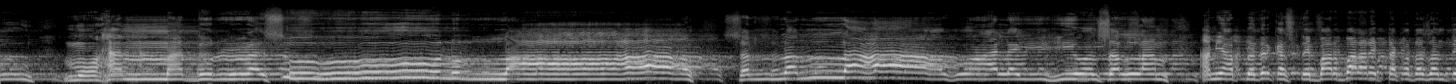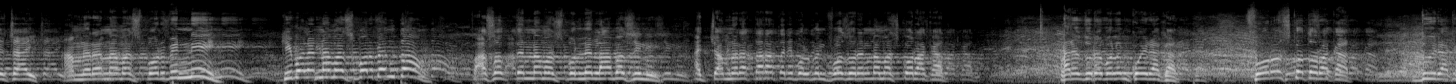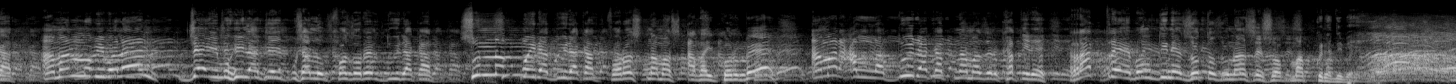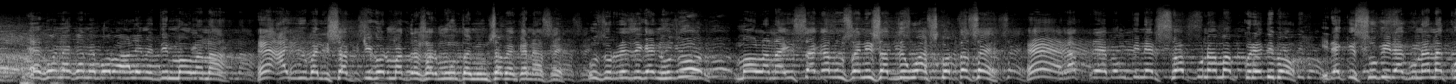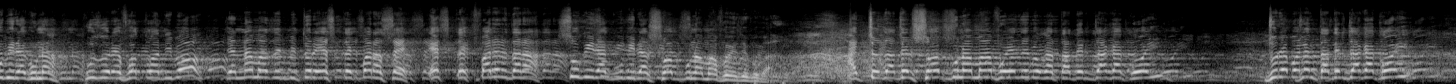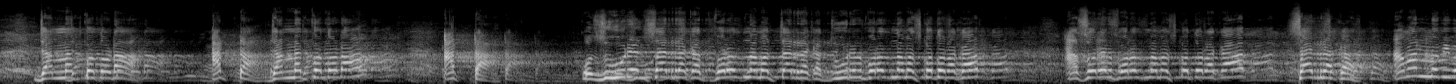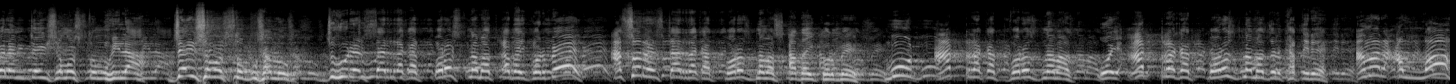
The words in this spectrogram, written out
মুহাম্মাদুর রাসূলুল্লাহ সাল্লাল্লাহু আলাইহি ওয়াসাল্লাম। আমি আপনাদের কাছ থেকে বারবার আরেকটা কথা জানতে চাই। আপনারা নামাজ পড়বেন নি? কি বলেন নামাজ পড়বেন তো? পাঁচ ওয়াক্তের নামাজ পড়লে লাভ আসেনি। আচ্ছা আপনারা তাড়াতাড়ি বলবেন, ফজরের নামাজ ক রাকাত? আরে জোরে বলেন কই রাকাত? ফরজ কত রাকাত? দুই রাকাত। আমার নবী বলেন, যেই মহিলা, যেই পুষালুক ফজরের দুই রাকাত, সুন্নত পয়রা দুই রাকাত ফরজ নামাজ আদায় করবে, আমার আল্লাহ দুই রাকাত নামাজের খাতিরে রাত্রে এবং দিনে যত গুণ আছে সব মাফ করে দিবে। এখন এখানে বড় আলিমের দিন মাওলানা হ্যাঁ আইয়ুব আলী সব টিগর মাদ্রাসার মুহতামিম সব এখানে আছে। হুজুর রেজিগাইন হুজুর, মাওলানা ইসাক আল হুসাইনি সব যে ওয়াজ করতেছে হ্যাঁ রাত্রে এবং দিনের সব গুনাহ মাফ করে দিব। এটা কি সুগিরা গুনাহ না কুবিরা গুনাহ? হুজুরে ফতোয়া দিব যে নামাজের ভিতরে ইস্তেগফার আছে। ইস্তেগফারের দ্বারা সুগিরা কুবিরা সব গুনাহ মাফ হয়ে যাবে আচ্ছা যাদের সব গুনাহ মাফ হয়ে যাবে তাদের জায়গা কই? জুড়ে বলেন, তাদের জায়গা কই? জান্নাত কতটা? আটটা। জান্নাত কতটা? আটটা। জুহুরের চার রাকাত, ফরজ নামাজ চার রাকাত। জুহুরের ফরজ নামাজ কত রাকাত? আসরের ফরজ নামাজ কত রাকাত? চার রাকাত। আমার নবী বলেন, যেই সমস্ত মহিলা, যেই সমস্ত পুষালো জুহুরের চার রাকাত ফরজ নামাজ আদায় করবে আসরের চার রাকাত ফরজ নামাজ আদায় করবে। মোট আট রাকাত ফরজ নামাজ। ওই আট রাকাত ফরজ নামাজের খাতিরে আমার আল্লাহ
